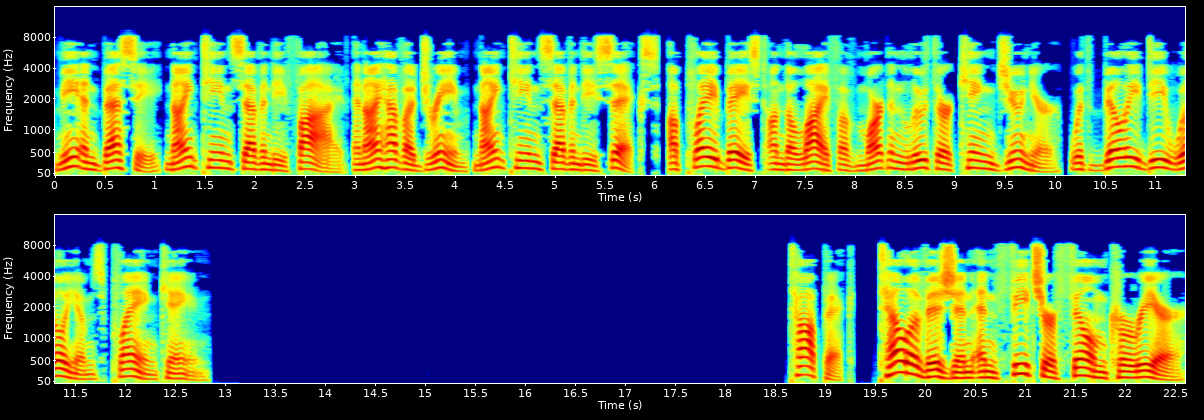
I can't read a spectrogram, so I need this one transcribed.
Me and Bessie 1975, and I Have a Dream 1976, a play based on the life of Martin Luther King Jr., with Billy Dee Williams playing King. Topic: Television and feature film career.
